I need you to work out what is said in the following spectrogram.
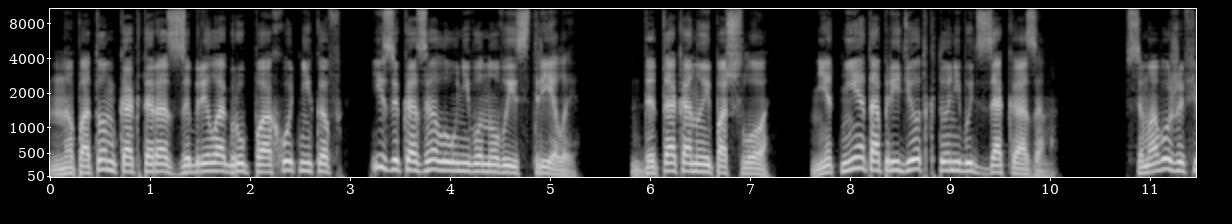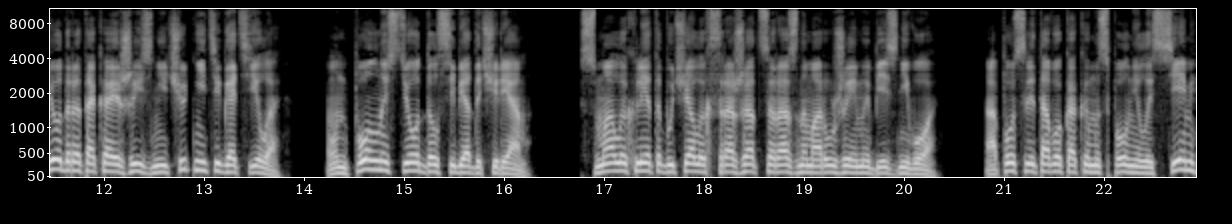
Но потом как-то раз забрела группа охотников и заказала у него новые стрелы. Да так оно и пошло. Нет-нет, а придет кто-нибудь с заказом. Самого же Федора такая жизнь ничуть не тяготила. Он полностью отдал себя дочерям. С малых лет обучал их сражаться разным оружием и без него. А после того, как им исполнилось семь,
